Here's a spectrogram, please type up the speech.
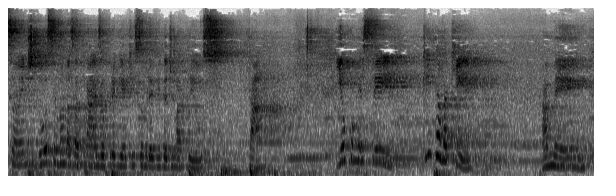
interessante. Duas semanas atrás eu preguei aqui sobre a vida de Mateus, tá? E eu comecei. Quem estava aqui? Amém.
